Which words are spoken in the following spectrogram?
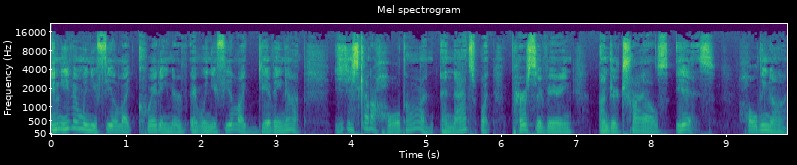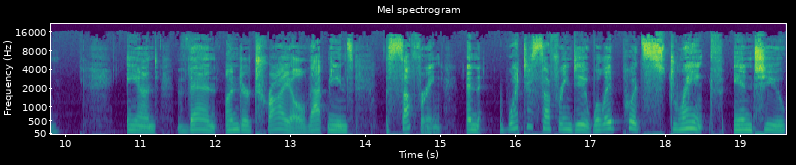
And even when you feel like quitting or when you feel like giving up, you just got to hold on. And that's what persevering under trials is holding on and then under trial, that means suffering. And what does suffering do? Well, it puts strength into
